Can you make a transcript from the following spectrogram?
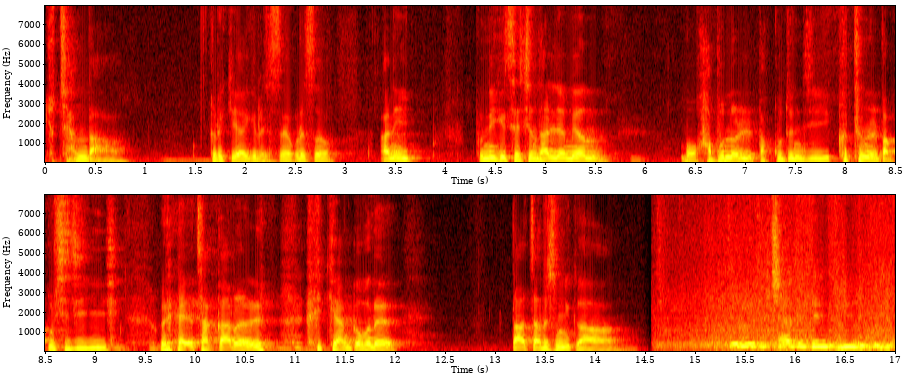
교체한다. 그렇게 이야기를 했어요. 그래서 아니 분위기 쇄신하려면 뭐 화분을 바꾸든지 커튼을 바꾸시지 왜 작가를 이렇게 한꺼번에 다 자르십니까? 저를 교체하게 된 이유는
